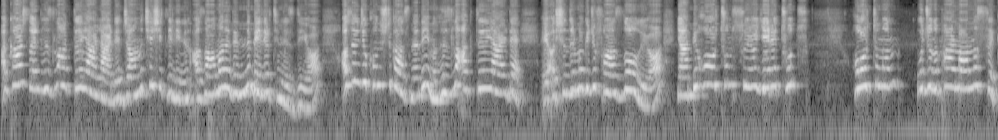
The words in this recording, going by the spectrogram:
Akarsuların hızlı aktığı yerlerde canlı çeşitliliğinin azalma nedenini belirtiniz diyor. Az önce konuştuk aslında değil mi? Hızlı aktığı yerde e, aşındırma gücü fazla oluyor. Yani bir hortum suyu yere tut. Hortumun ucunu parmağınla sık.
